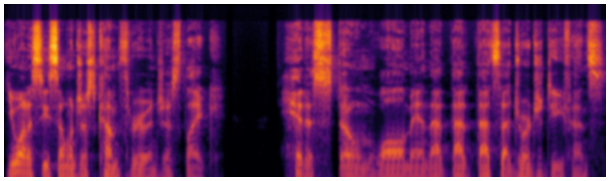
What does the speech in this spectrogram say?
You want to see someone just come through and just like hit a stone wall, man. That that that's that Georgia defense.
